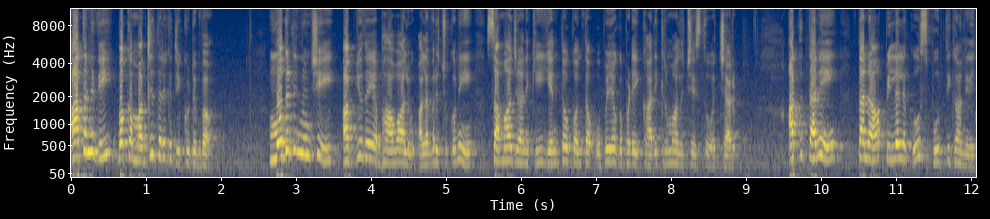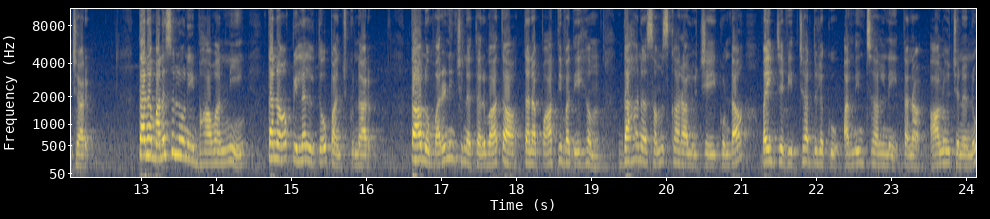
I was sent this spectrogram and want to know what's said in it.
అతనిది ఒక మధ్యతరగతి కుటుంబం. మొదటి నుంచి అభ్యుదయ భావాలు అలవరుచుకుని సమాజానికి ఎంతో కొంత ఉపయోగపడే కార్యక్రమాలు చేస్తూ వచ్చారు. అత తనే తన పిల్లలకు స్ఫూర్తిగా నిలిచారు. తన మనసులోని భావాన్ని తన పిల్లలతో పంచుకున్నారు. తాను మరణించిన తరువాత తన పార్థివ దేహం దహన సంస్కారాలు చేయకుండా వైద్య విద్యార్థులకు అందించాలని తన ఆలోచనను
